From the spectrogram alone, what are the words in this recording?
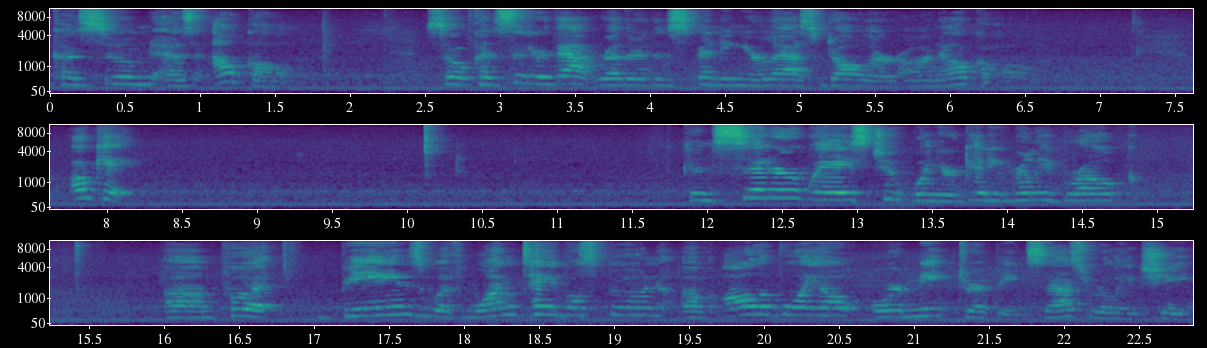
consumed as alcohol. So consider that rather than spending your last dollar on alcohol. Okay, consider ways to, when you're getting really broke, um, put beans with one tablespoon of olive oil or meat drippings. That's really cheap.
